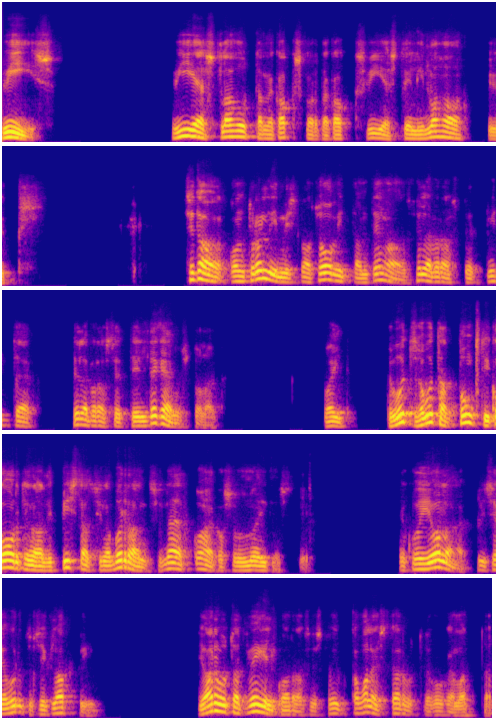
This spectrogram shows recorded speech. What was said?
viis. viiest lahutame kaks korda kaks, viiest neli maha, üks. seda kontrollimist ma soovitan teha sellepärast, et mitte sellepärast, et teil tegevust oleks, vaid sa võtad punkti koordinaadid, pistad sinna võrrandisse, näed kohe, kas sul on õigesti ja kui ei ole, kui see võrdlus ei klapi ja arvutad veel korra, sest võib ka valesti arvutada kogemata.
